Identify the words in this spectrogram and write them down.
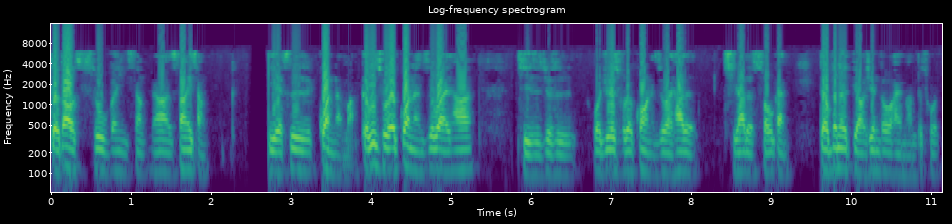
得到十五分以上，然后上一场也是灌篮嘛。可是除了灌篮之外，他其实就是我觉得除了灌篮之外，他的其他的手感、得分的表现都还蛮不错的。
